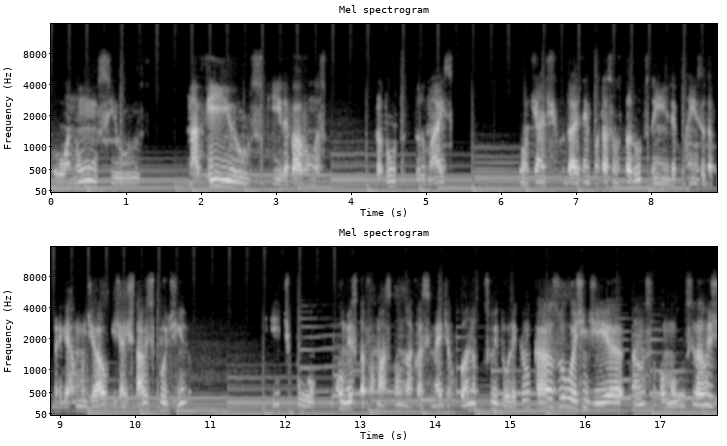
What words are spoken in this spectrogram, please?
ou anúncios, navios que levavam os produtos e tudo mais. Bom, tinha dificuldades na importação dos produtos em decorrência da Primeira Guerra Mundial, que já estava explodindo. E, tipo, o começo da formação da classe média urbana consumidora, que no caso, hoje em dia, são como cidadãos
